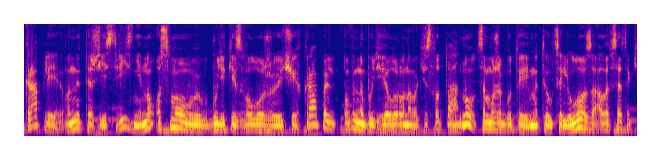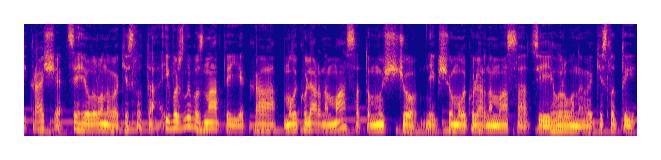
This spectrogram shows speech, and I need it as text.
Краплі вони теж є різні. Ну, основою будь-яких зволожуючих крапель повинна бути гіалуронова кислота. Ну, це може бути і метилцелюлоза, але все-таки краще це гіалуронова кислота. І важливо знати, яка молекулярна маса, тому що якщо молекулярна маса цієї гіалуронової кислоти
